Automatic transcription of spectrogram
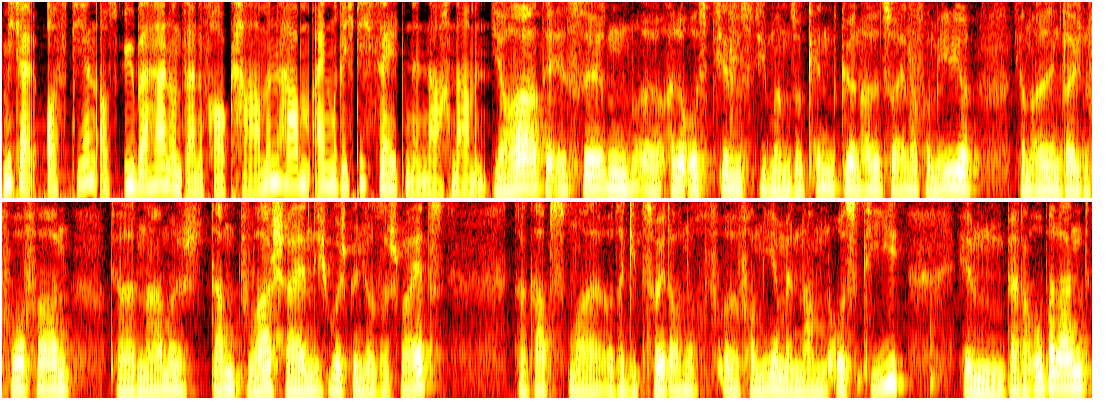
Michael Ostien aus Überherrn und seine Frau Carmen haben einen richtig seltenen Nachnamen. Ja, der ist selten. Äh, alle Ostiens, die man so kennt, gehören alle zu einer Familie. Die haben alle den gleichen Vorfahren. Der Name stammt wahrscheinlich ursprünglich aus der Schweiz. Da gab es mal oder gibt es heute auch noch äh, Familien mit dem Namen Osti im Berner Oberland.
